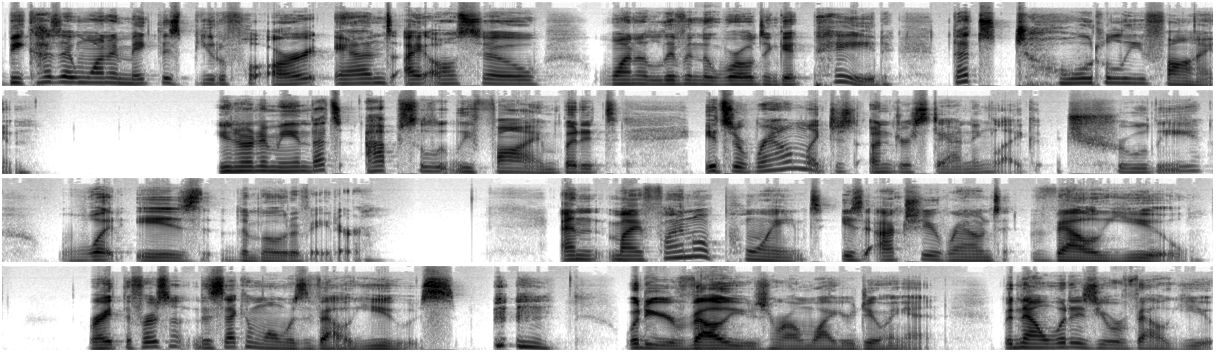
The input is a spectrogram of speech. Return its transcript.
because I want to make this beautiful art and I also want to live in the world and get paid. That's totally fine. You know what I mean? That's absolutely fine, but it's it's around like just understanding like truly what is the motivator. And my final point is actually around value. Right? The first one, the second one was values. what are your values around why you're doing it? But now what is your value?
